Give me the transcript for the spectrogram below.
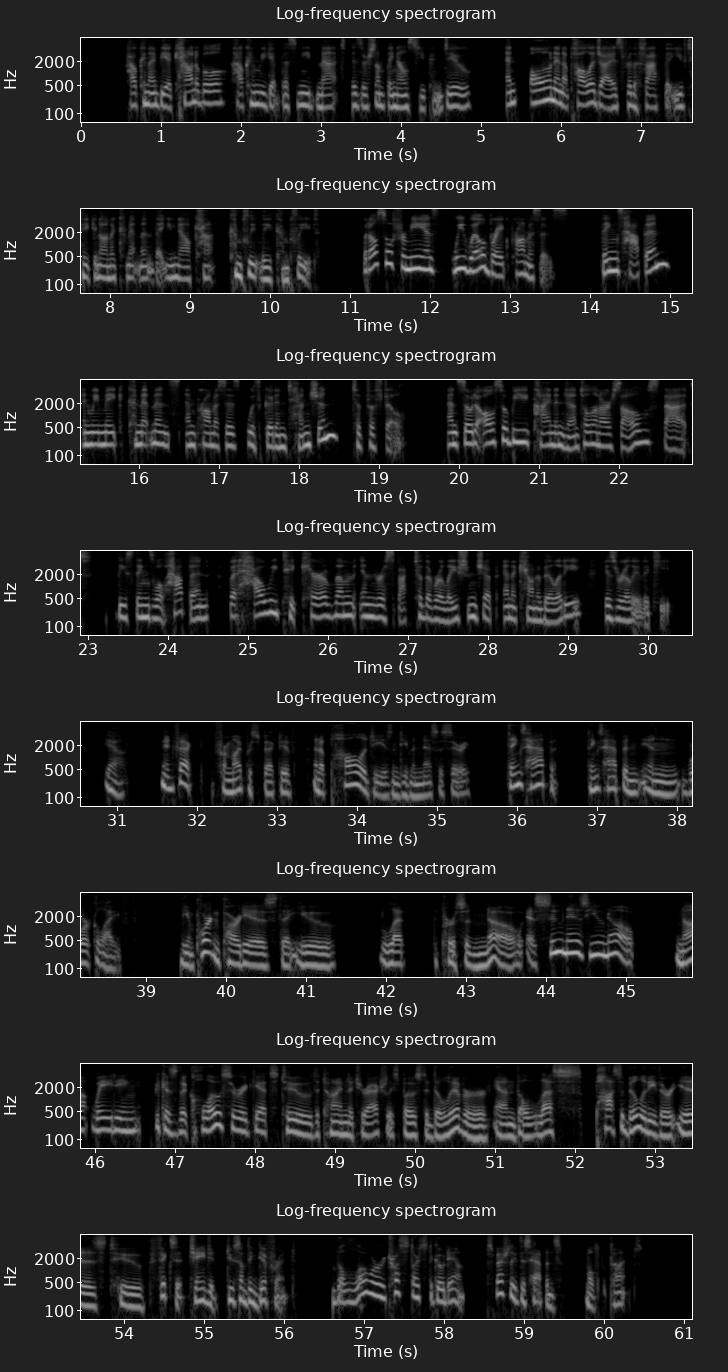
How can I be accountable? How can we get this need met? Is there something else you can do? And own and apologize for the fact that you've taken on a commitment that you now can't completely complete. But also for me is we will break promises. Things happen and we make commitments and promises with good intention to fulfill. And so to also be kind and gentle in ourselves that these things will happen, but how we take care of them in respect to the relationship and accountability is really the key. Yeah. In fact, from my perspective, an apology isn't even necessary. Things happen. Things happen in work life. The important part is that you let the person know as soon as you know, not waiting because the closer it gets to the time that you're actually supposed to deliver and the less possibility there is to fix it, change it, do something different, the lower trust starts to go down, especially if this happens multiple times.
